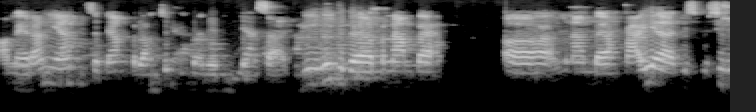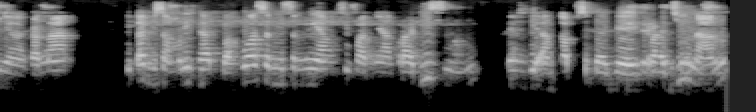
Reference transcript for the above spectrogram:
pameran yang sedang berlangsung di galeri biasa. Jadi ini juga menambah uh, menambah kaya diskusinya karena kita bisa melihat bahwa seni-seni yang sifatnya tradisi yang dianggap sebagai kerajinan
